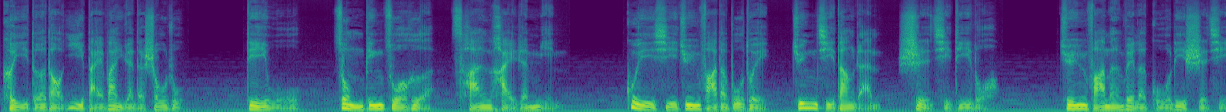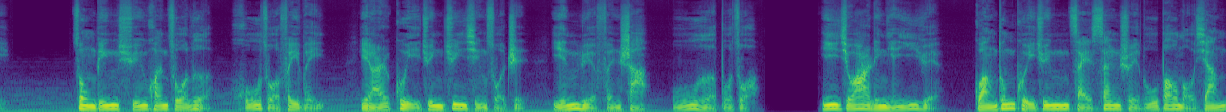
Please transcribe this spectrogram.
可以得到一百万元的收入。第五，纵兵作恶，残害人民。桂系军阀的部队军纪当然士气低落，军阀们为了鼓励士气，纵兵寻欢作乐。胡作非为，因而贵军军行所致，淫掠焚杀，无恶不作。一九二零年一月，广东贵军在三水卢包某乡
